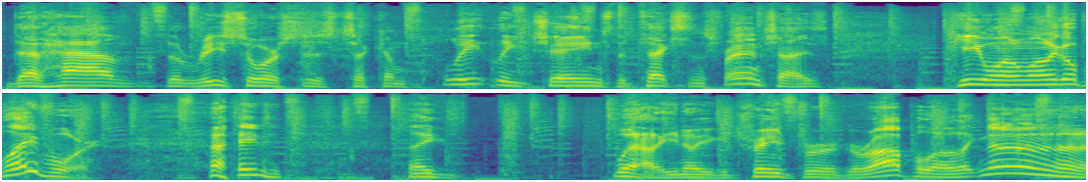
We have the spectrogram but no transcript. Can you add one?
that have the resources to completely change the Texans franchise, he won't want to go play for, right? Like, well, you know, you could trade for Garoppolo. Like, no, no, no, no,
